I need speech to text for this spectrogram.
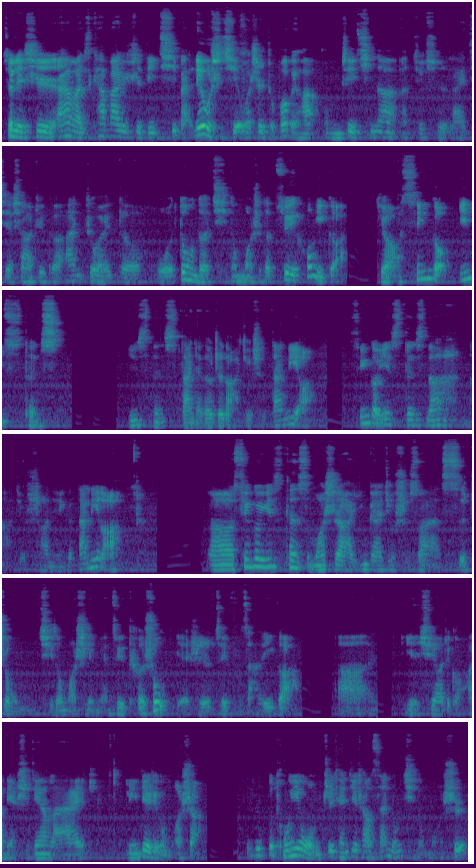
这里是 iOS 开发日志第七百六十期，我是主播北华。我们这期呢，就是来介绍这个 Android 的活动的启动模式的最后一个，叫 Single Instance。Instance 大家都知道就是单例啊，Single Instance 呢，那就是上面一个单例了啊。呃，Single Instance 模式啊，应该就是算四种启动模式里面最特殊也是最复杂的一个啊，也需要这个花点时间来理解这个模式啊。就是不同于我们之前介绍三种启动模式。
